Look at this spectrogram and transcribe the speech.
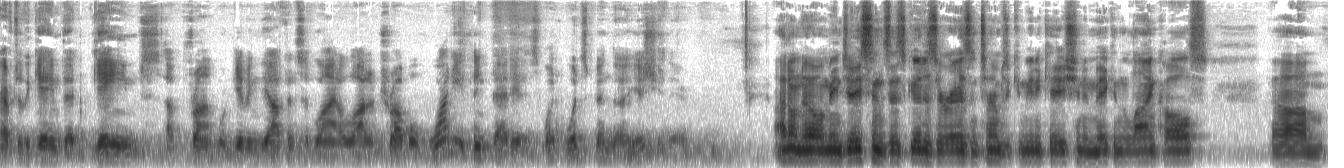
after the game that games up front were giving the offensive line a lot of trouble. Why do you think that is? What what's been the issue there? I don't know. I mean, Jason's as good as there is in terms of communication and making the line calls. Um,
